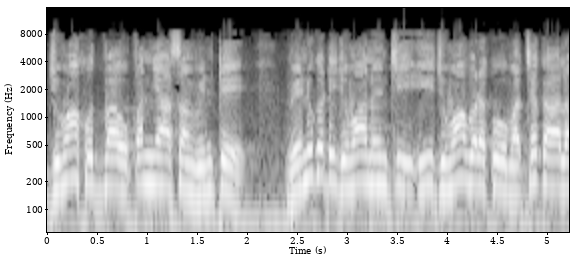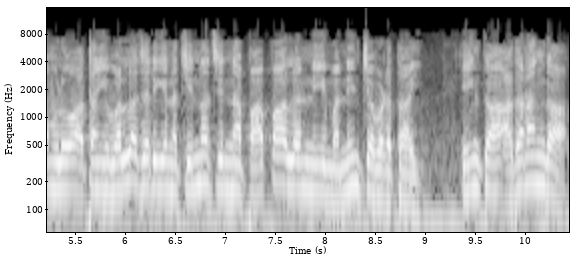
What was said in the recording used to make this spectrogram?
జుమా ఖుద్బా ఉపన్యాసం వింటే వెనుకటి జుమా నుంచి ఈ జుమా వరకు మధ్యకాలంలో అతని వల్ల జరిగిన చిన్న చిన్న పాపాలన్నీ మన్నించబడతాయి. ఇంకా అదనంగా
